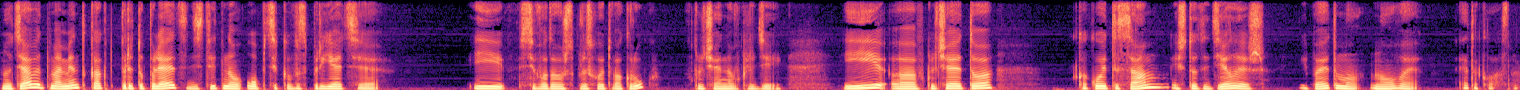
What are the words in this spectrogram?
но у тебя в этот момент как-то притупляется действительно оптика восприятия и всего того, что происходит вокруг, включая новых людей, и э, включая то, какой ты сам и что ты делаешь. И поэтому новое — это классно.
